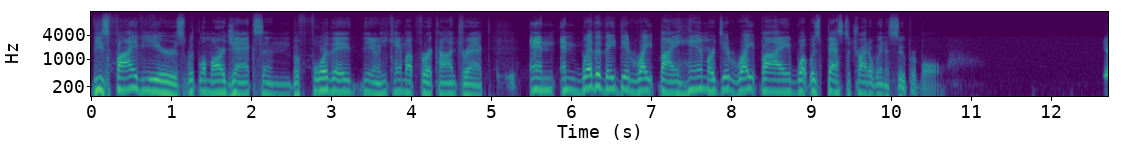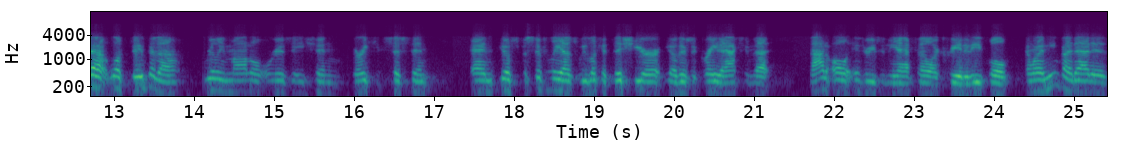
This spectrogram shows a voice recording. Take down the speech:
these five years with Lamar Jackson before they, you know, he came up for a contract, and and whether they did right by him or did right by what was best to try to win a Super Bowl. Yeah, look, they've been a really model organization, very consistent, and you know, specifically as we look at this year, you know, there's a great axiom that not all injuries in the NFL are created equal, and what I mean by that is,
